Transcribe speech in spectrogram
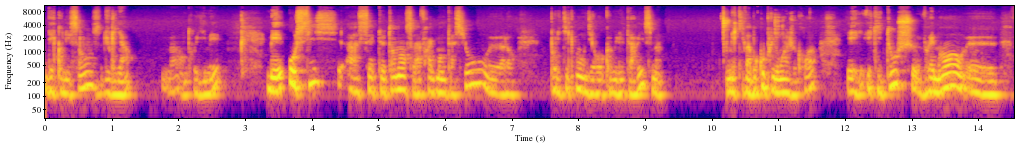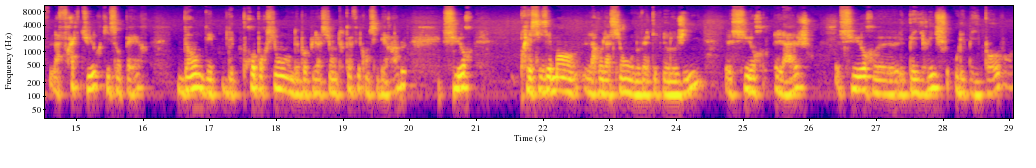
des connaissances, du lien, entre guillemets, mais aussi à cette tendance à la fragmentation, euh, alors politiquement on dirait au communautarisme, mais qui va beaucoup plus loin, je crois, et, qui touche vraiment euh, la fracture qui s'opère dans des, proportions de population tout à fait considérables sur précisément la relation aux nouvelles technologies, euh, sur l'âge, sur euh, les pays riches ou les pays pauvres,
